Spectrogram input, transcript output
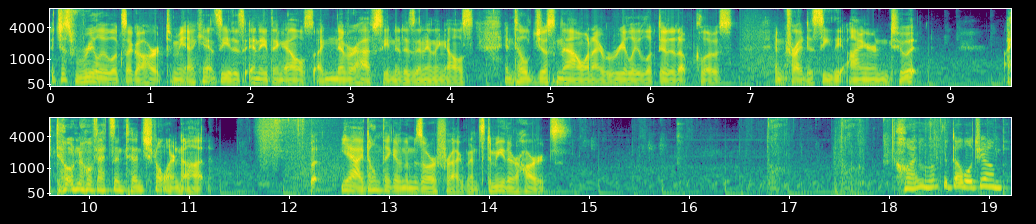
it just really looks like a heart to me. I can't see it as anything else. I never have seen it as anything else until just now when I really looked at it up close and tried to see the iron to it. I don't know if that's intentional or not. But yeah, I don't think of them as ore fragments. To me, they're hearts. Oh, I love the double jump.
